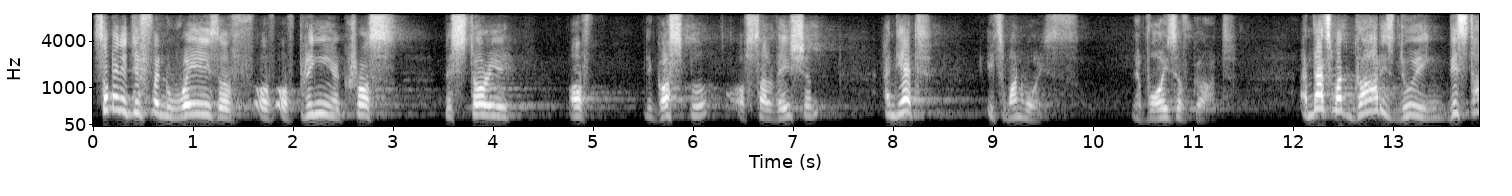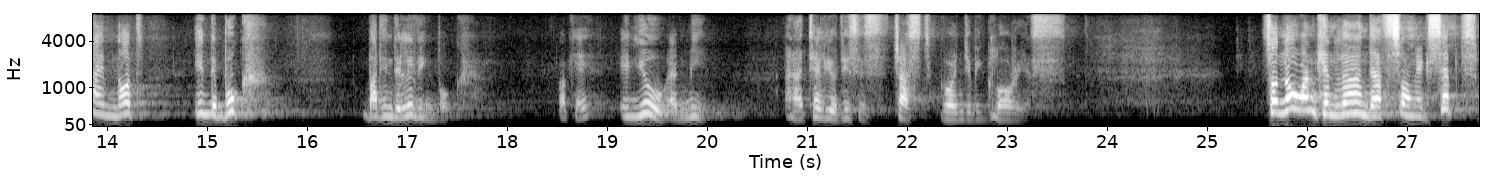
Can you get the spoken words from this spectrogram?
so many different ways of, of, of bringing across the story of the gospel of salvation. And yet, it's one voice, the voice of God. And that's what God is doing, this time not in the book, but in the living book. Okay? In you and me. And I tell you, this is just going to be glorious. So no one can learn that song except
